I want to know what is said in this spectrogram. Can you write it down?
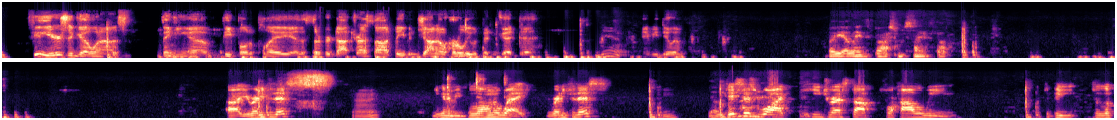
A few years ago, when I was thinking of people to play uh, the third Doctor, I thought even John O'Hurley would have been good to Yeah. maybe do him. Oh yeah, Lane's boss from Seinfeld. All right, you ready for this? All right. You're gonna be blown away. You ready for this? Oh, This is what he dressed up for Halloween to be to look.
